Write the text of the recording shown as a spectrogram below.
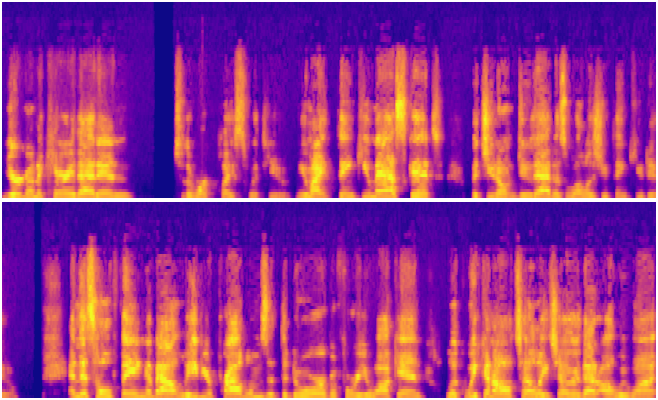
you're going to carry that in to the workplace with you. You might think you mask it, but you don't do that as well as you think you do. And this whole thing about leave your problems at the door before you walk in, look, we can all tell each other that all we want,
